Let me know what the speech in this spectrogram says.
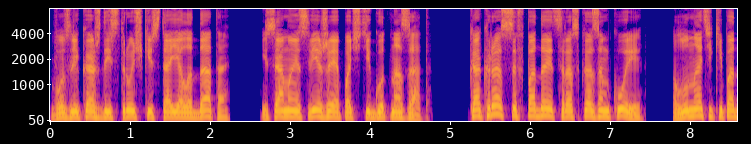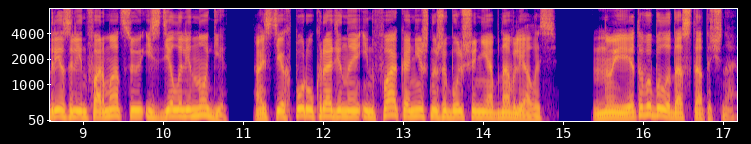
Возле каждой строчки стояла дата, и самая свежая почти год назад. Как раз совпадает с рассказом Кори. Лунатики подрезали информацию и сделали ноги, а с тех пор украденная инфа, конечно же, больше не обновлялась. Но и этого было достаточно.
